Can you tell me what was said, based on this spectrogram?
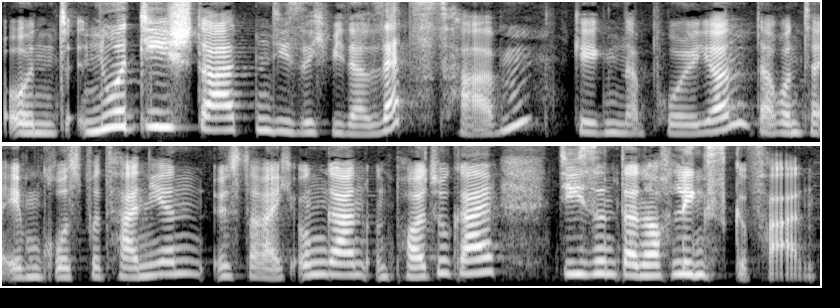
und nur die Staaten, die sich widersetzt haben gegen Napoleon, darunter eben Großbritannien, Österreich, Ungarn und Portugal, die sind dann noch links gefahren.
